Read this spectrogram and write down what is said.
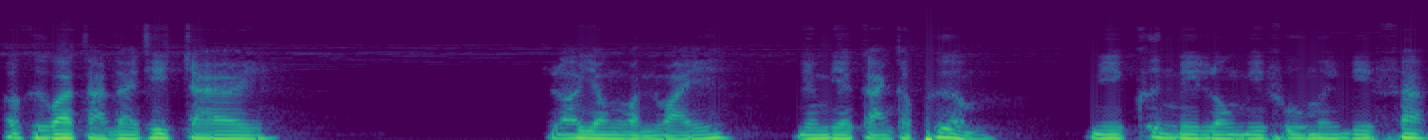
ก็คือว่าตราบใดที่ใจ เรายังหวั่นไหวยังมีอาการกระเพื่อม มีขึ้นมีลงมีฟูไม่มีแฟบ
